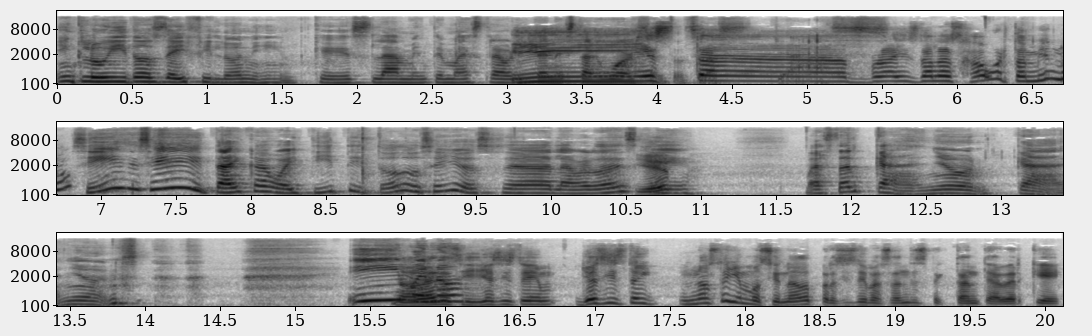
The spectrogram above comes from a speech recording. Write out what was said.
incluidos Dave Filoni, que es la mente maestra ahorita en Star Wars. Y está yes. Bryce Dallas Howard también, ¿no? Sí, sí, sí, Taika Waititi, todos ellos. O sea, la verdad es Yep. que va a estar cañón, cañón. y No, bueno, sí, yo sí estoy, yo sí estoy, no estoy emocionado, pero sí estoy bastante expectante a ver qué,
